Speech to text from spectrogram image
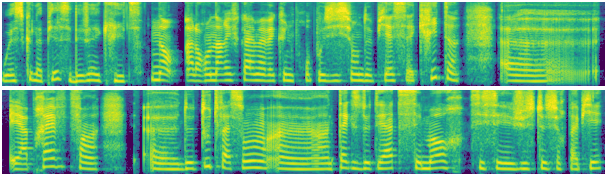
ou est-ce que la pièce est déjà écrite? Non. Alors on arrive quand même avec une proposition de pièce écrite. Euh, et après, enfin, euh, de toute façon, un, un texte de théâtre, c'est mort si c'est juste sur papier.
